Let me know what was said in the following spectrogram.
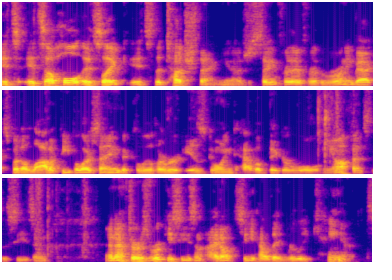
it's it's a whole. It's like it's the touch thing, you know, just saying for the for the running backs. But a lot of people are saying that Khalil Herbert is going to have a bigger role in the offense this season. And after his rookie season, I don't see how they really can't,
